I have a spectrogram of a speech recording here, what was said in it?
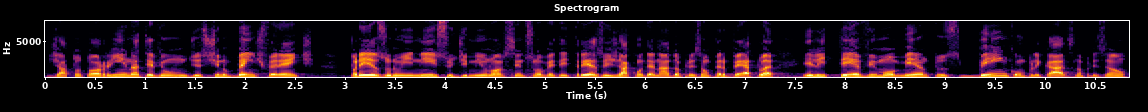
Já Totorrina teve um destino bem diferente. Preso no início de 1993 e já condenado à prisão perpétua, ele teve momentos bem complicados na prisão.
